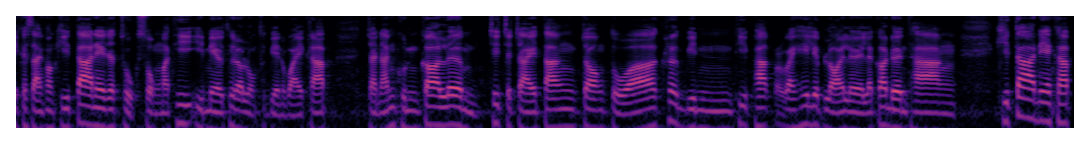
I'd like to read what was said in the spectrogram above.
อกสารของคีต้าเนี่ยจะถูกส่งมาที่อีเมลที่เราลงทะเบียนไว้ครับ จากนั้นคุณก็เริ่มที่จะจ่ายตังค์จองตั๋วเครื่องบินที่พักไว้ให้เรียบร้อยเลย แล้วก็เดินทาง K-ETA เนี่ยครับ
